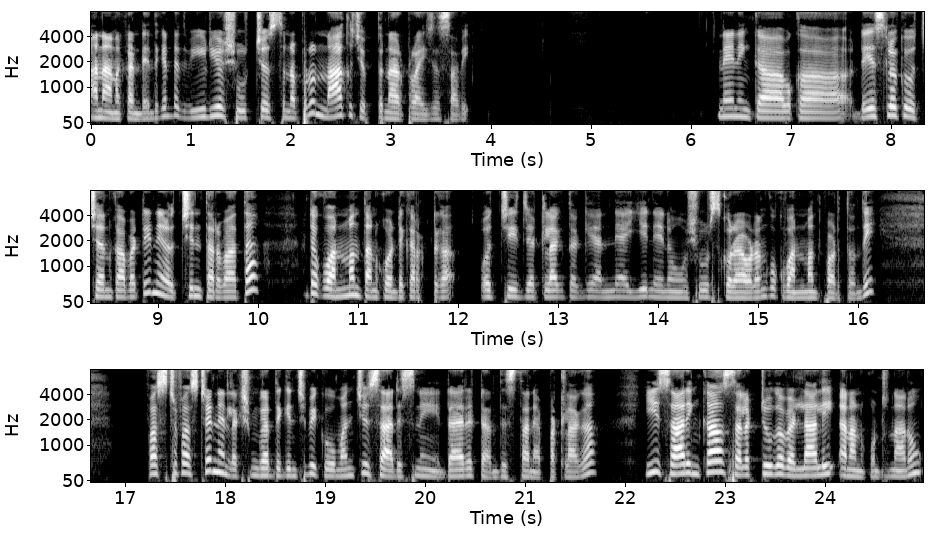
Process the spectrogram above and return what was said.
అని అనకండి. ఎందుకంటే అది వీడియో షూట్ చేస్తున్నప్పుడు నాకు చెప్తున్నారు ప్రైజెస్ అవి. నేను ఇంకా ఒక డేస్లోకి వచ్చాను కాబట్టి నేను వచ్చిన తర్వాత అంటే ఒక వన్ మంత్ అనుకోండి కరెక్ట్గా వచ్చి జట్లాగ్ తగ్గి అన్నీ అయ్యి నేను షూట్స్కి రావడానికి ఒక వన్ మంత్ పడుతుంది. ఫస్ట్ ఫస్టే నేను లక్ష్మి గారి దగ్గర నుంచి మీకు మంచి శారీస్ని డైరెక్ట్ అందిస్తాను ఎప్పట్లాగా. ఈసారి ఇంకా సెలెక్టివ్గా వెళ్ళాలి అని అనుకుంటున్నాను.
